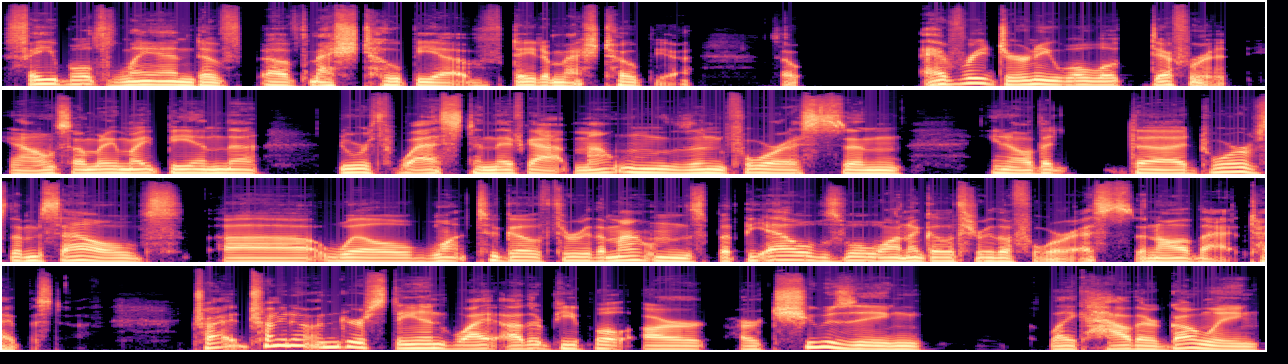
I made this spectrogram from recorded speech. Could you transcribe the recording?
fabled land of of meshtopia of data meshtopia so every journey will look different you know somebody might be in the northwest and they've got mountains and forests and you know the the dwarves themselves uh, will want to go through the mountains, but the elves will want to go through the forests and all that type of stuff. Try try to understand why other people are are choosing like how they're going,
